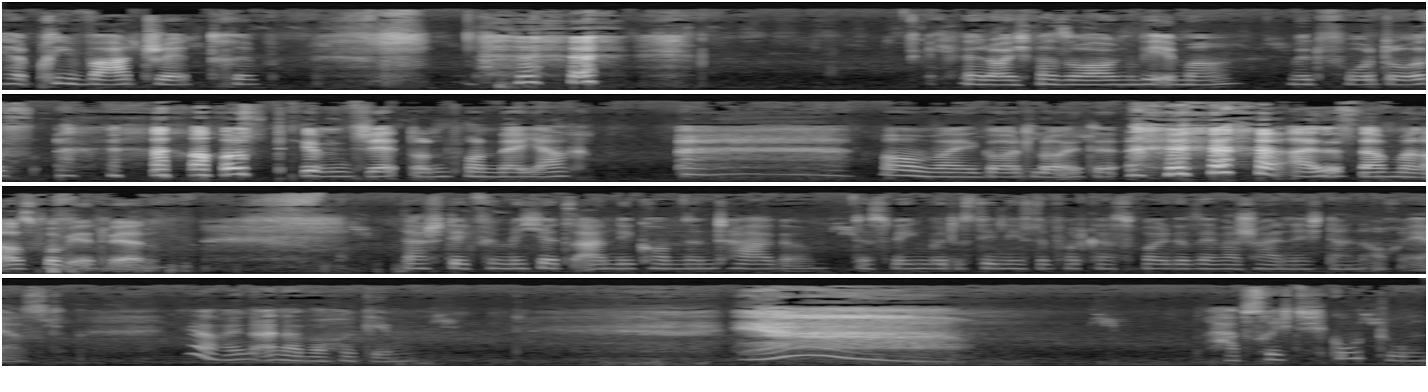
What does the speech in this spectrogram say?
Der Privatjet-Trip. ich werde euch versorgen, wie immer, mit Fotos aus dem Jet und von der Yacht. Oh mein Gott, Leute. Alles darf mal ausprobiert werden. Das steht für mich jetzt an, die kommenden Tage. Deswegen wird es die nächste Podcast-Folge sehr wahrscheinlich dann auch erst ja, in einer Woche geben. Ja. Hab's richtig gut, du.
